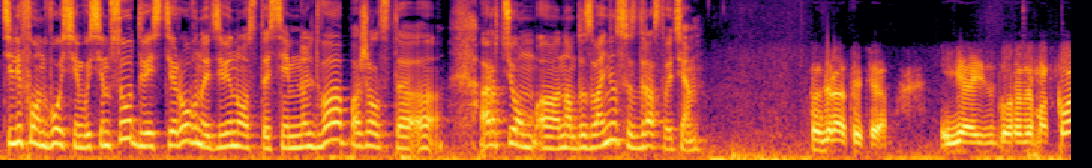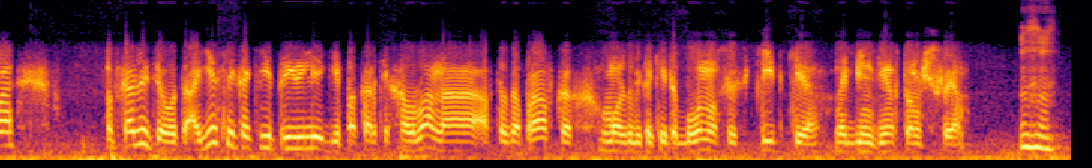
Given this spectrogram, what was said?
Телефон 8 800 200 ровно 9702. Пожалуйста, э, Артем э, нам дозвонился. Здравствуйте. Здравствуйте. Я из города Москва. Подскажите, вот, а есть ли какие привилегии по карте Халва на автозаправках? Может быть, какие-то бонусы, скидки на бензин в том числе? Угу.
